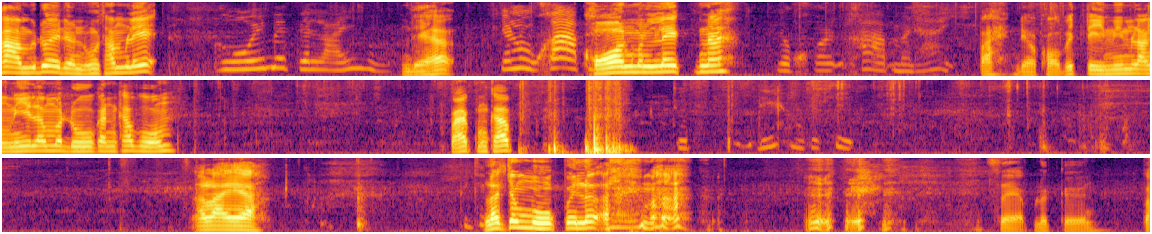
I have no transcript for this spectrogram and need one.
ข้ามไปด้วยเดี๋ยวหนูทำเละโอ้ยไม่เป็นไรหนูเดี๋ยวฮะเดี๋ยวหนูคาบคอนมันเล็กนะเดี๋ยวคอนคาบมาได้ไปเดี๋ยวขอไปตีมิมลังนี้แล้วมาดูกันครับผม แป๊บนึงครับดิมันจะติดอะไรอะ แล้วจมูกไปเลอะอะไรมา แสบเหลือเกิน ไป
